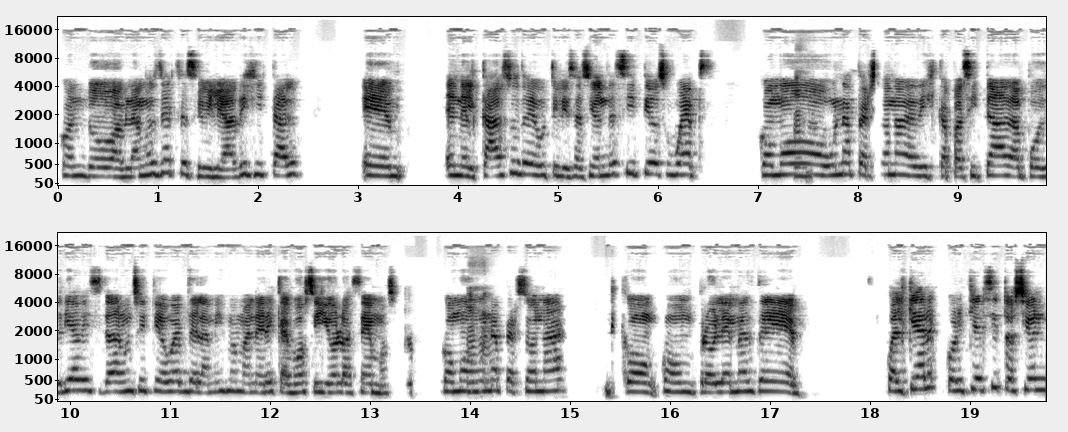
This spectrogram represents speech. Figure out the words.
cuando hablamos de accesibilidad digital, em, en el caso de utilización de sitios web, como una persona discapacitada podría visitar un sitio web de la misma manera que vos y yo lo hacemos, como una persona con, con, problemas de cualquier, cualquier situación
